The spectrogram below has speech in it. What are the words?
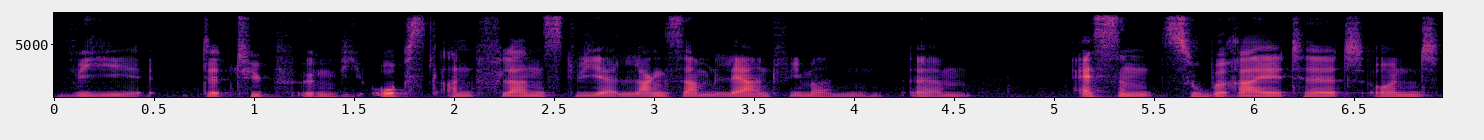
wie der Typ irgendwie Obst anpflanzt, wie er langsam lernt, wie man ähm, Essen zubereitet und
